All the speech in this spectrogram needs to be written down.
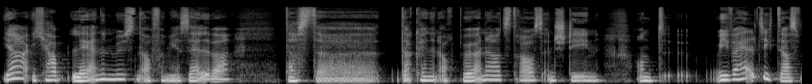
ja, ich habe lernen müssen, auch von mir selber, dass da, da können auch Burnouts draus entstehen. Und wie verhält sich das?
